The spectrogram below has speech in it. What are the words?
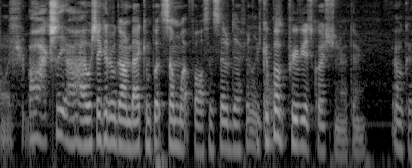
Somewhat true. Oh, actually, oh, I wish I could have gone back and put somewhat false instead of definitely. You could false. put previous question right there. Okay.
